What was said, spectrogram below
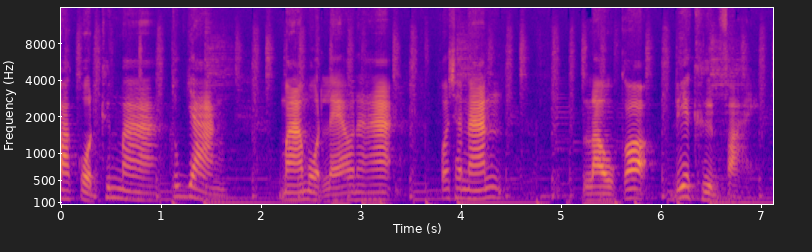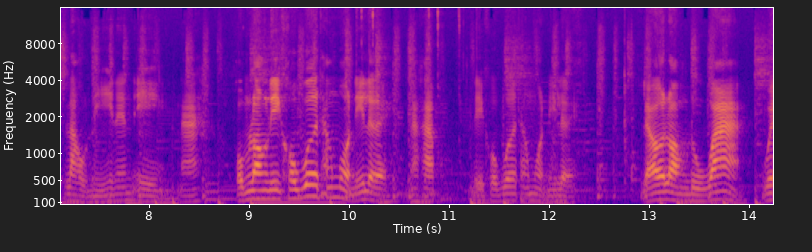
ปรากฏขึ้นมาทุกอย่างมาหมดแล้วนะฮะ เพราะฉะนั้นเราก็เรียกคืนไฟล์เหล่านี้นั่นเองนะ ผมลอง recover ทั้งหมดนี้เลยนะครับ recover ทั้งหมดนี้เลย แล้วลองดูว่าเว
